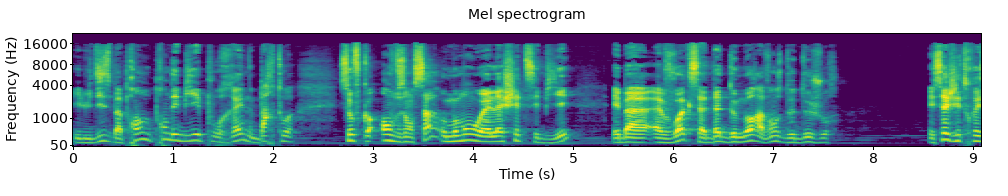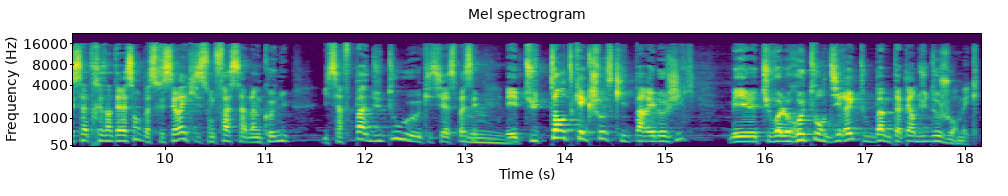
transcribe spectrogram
Ils lui disent, bah prends, prends des billets pour Rennes, barre-toi. Sauf qu'en faisant ça, au moment où elle achète ses billets, et bah, elle voit que sa date de mort avance de deux jours. Et ça, j'ai trouvé ça très intéressant parce que c'est vrai qu'ils sont face à l'inconnu. Ils savent pas du tout euh, qu'est-ce qui va se passer. Mm. Et tu tentes quelque chose qui te paraît logique, mais tu vois le retour direct où bam, t'as perdu deux jours, mec.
